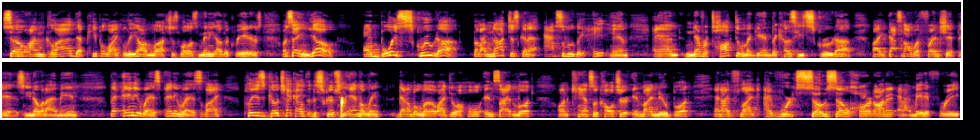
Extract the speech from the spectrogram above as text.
So I'm glad that people like Leon Lush, as well as many other creators, are saying, yo, our boy screwed up, but I'm not just gonna absolutely hate him and never talk to him again because he screwed up. Like, that's not what friendship is, you know what I mean? But anyways, anyways, like, please go check out the description and the link down below. I do a whole inside look on cancel culture in my new book, and I've like, I've worked so, so hard on it, and I made it free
